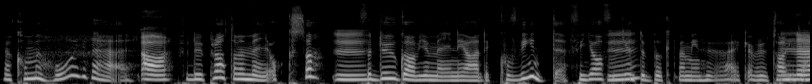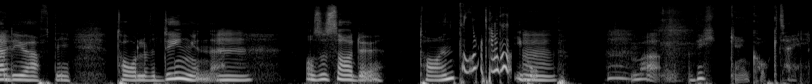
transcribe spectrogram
Jag kommer ihåg det här. Ja. För du pratade med mig också. Mm. För du gav ju mig när jag hade covid. För jag fick ju Mm. inte bukt med min huvudvärk överhuvudtaget. Jag Nej. hade ju haft i 12 dygn. Mm. Och så sa du, ta en ihop. Mm. Vilken cocktail.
